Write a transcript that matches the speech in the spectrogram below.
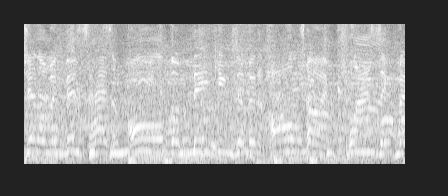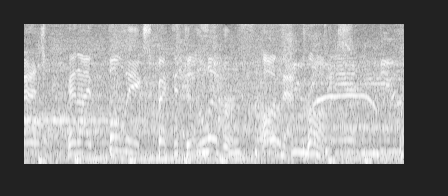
Gentlemen, this has all the makings of an all-time classic match, and I fully expect it to deliver on that promise.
